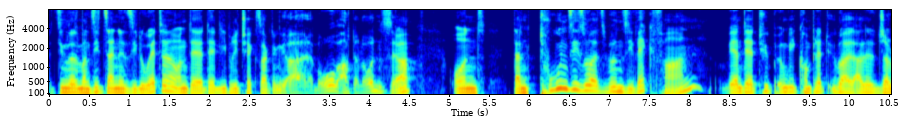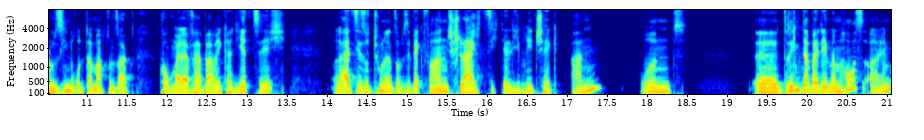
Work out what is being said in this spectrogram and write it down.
Beziehungsweise man sieht seine Silhouette und der, der Libricek sagt irgendwie, ja, der beobachtet uns, ja. Und dann tun sie so, als würden sie wegfahren, während der Typ irgendwie komplett überall alle Jalousien runtermacht und sagt, guck mal, der verbarrikadiert sich. Und als sie so tun, als ob sie wegfahren, schleicht sich der Libricek an und äh, dringt da bei dem im Haus ein.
